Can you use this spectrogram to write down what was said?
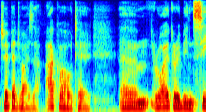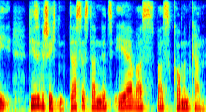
TripAdvisor, Accor Hotel, ähm, Royal Caribbean Sea. Diese Geschichten, das ist dann jetzt eher was, was kommen kann.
